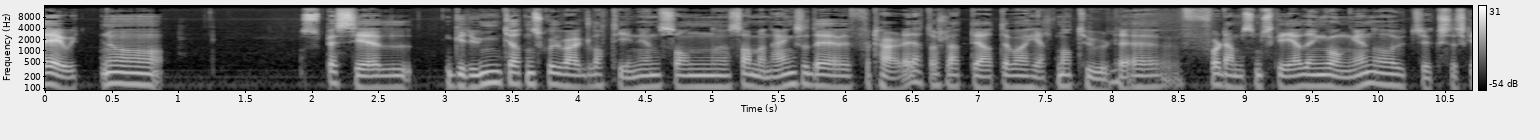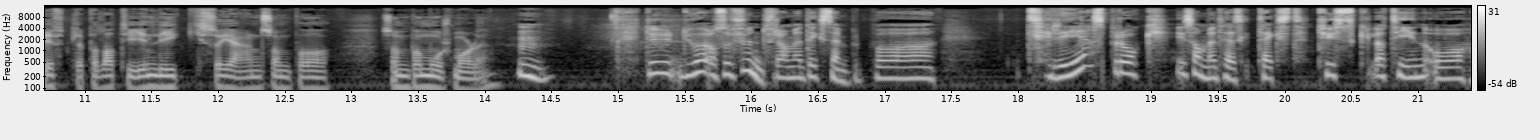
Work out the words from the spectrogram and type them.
det er jo ikke noe spesiell grunn til at en skulle velge latin i en sånn sammenheng, så det forteller rett og slett det at det var helt naturlig for dem som skrev den gangen, å uttrykke seg skriftlig på latin like så gjerne som på, som på morsmålet. Du, du har også funnet fram et eksempel på tre språk i samme tekst. Tysk, latin og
